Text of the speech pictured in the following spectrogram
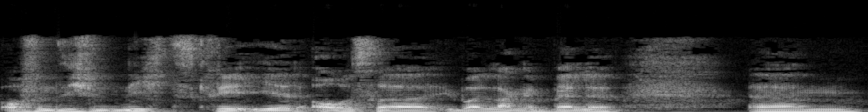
offensichtlich nichts kreiert, außer über lange Bälle. Ähm,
